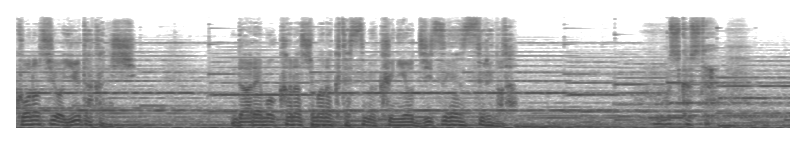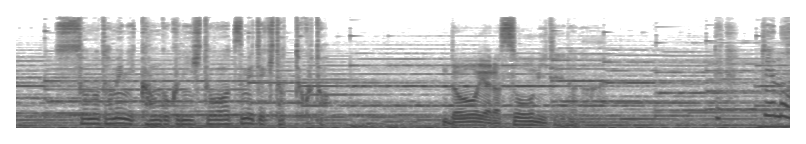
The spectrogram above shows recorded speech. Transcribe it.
この地を豊かにし誰も悲しまなくて済む国を実現するのだ。もしかしてそのために監獄に人を集めてきたってこと？どうやらそうみてえだなでも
